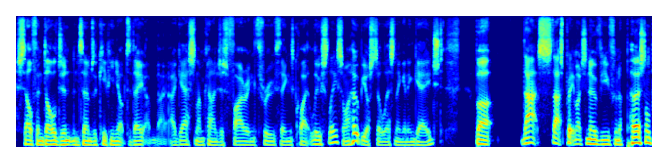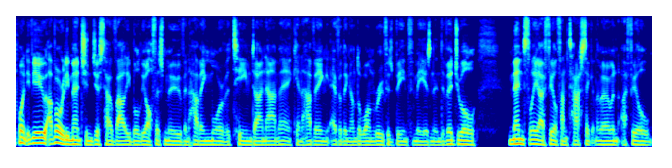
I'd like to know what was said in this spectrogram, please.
self indulgent in terms of keeping you up to date, um, I guess. And I'm kind of just firing through things quite loosely. So I hope you're still listening and engaged. But that's that's pretty much an overview from a personal point of view. I've already mentioned just how valuable the office move and having more of a team dynamic and having everything under one roof has been for me as an individual mentally, I feel fantastic at the moment. I feel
